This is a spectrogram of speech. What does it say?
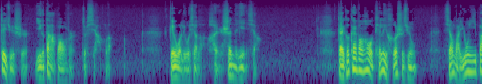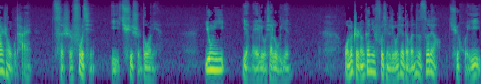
这句时，一个大包袱就响了，给我留下了很深的印象。改革开放后，田立和师兄想把庸医搬上舞台，此时父亲已去世多年，庸医也没留下录音，我们只能根据父亲留下的文字资料去回忆、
